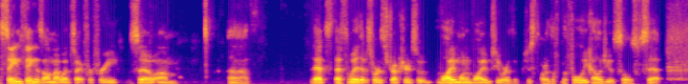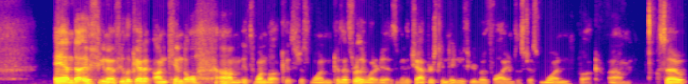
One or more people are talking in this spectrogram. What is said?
the same thing is on my website for free. So um, uh, that's that's the way that it's sort of structured. So volume one and volume two are the just are the, the full ecology of souls set. And uh, if you know, if you look at it on Kindle, um, it's one book. It's just one because that's really what it is. I mean, the chapters continue through both volumes. It's just one book. Um, so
